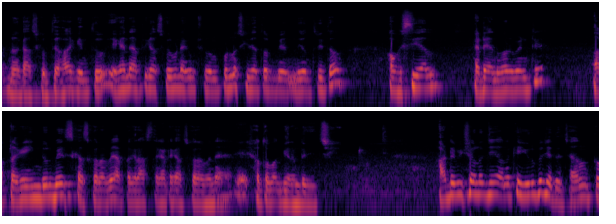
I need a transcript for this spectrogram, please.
আপনার কাজ করতে হয়। কিন্তু এখানে আপনি কাজ করবেন একদম সম্পূর্ণ শীতাতর নিয়ন্ত্রিত অফিসিয়াল একটা এনভায়রনমেন্টে আপনাকে ইনডোর বেস কাজ করাবে, আপনাকে রাস্তাঘাটে কাজ করাবে না শতভাগ গ্যারান্টি দিচ্ছি। আরেকটি বিষয় হলো যে অনেকে ইউরোপে যেতে চান, তো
